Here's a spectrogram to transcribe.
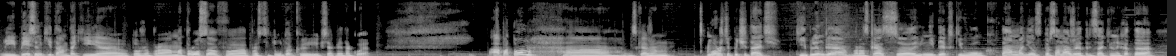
И песенки там такие тоже про матросов, проституток и всякое такое. А потом, э, скажем, можете почитать Киплинга, рассказ «Виннипекский волк». Там один из персонажей отрицательных это э,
